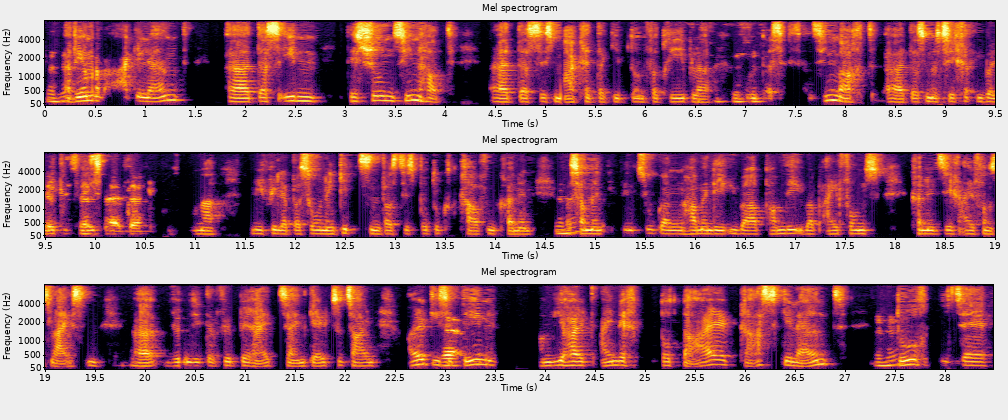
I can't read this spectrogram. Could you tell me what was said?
Mhm. Äh, wir haben aber auch gelernt, äh, dass eben das schon Sinn hat, äh, dass es Marketer gibt und Vertriebler mhm. und dass es Sinn macht, äh, dass man sich überlegt, wie viele Personen gibt es was das Produkt kaufen können, mhm. was haben die den Zugang, haben die überhaupt, haben die überhaupt iPhones, können sie sich iPhones leisten, mhm. äh, würden die dafür bereit sein, Geld zu zahlen. All diese ja. Themen haben wir halt eigentlich total krass gelernt mhm. durch diese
